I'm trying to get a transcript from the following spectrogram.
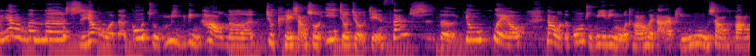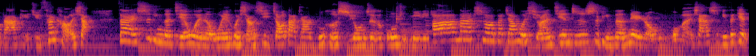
同样的呢，使用我的公主密令号呢，就可以享受一九九减三十的优惠哦。那我的公主密令我同样会打在屏幕上方，大家可以去参考一下。在视频的结尾呢，我也会详细教大家如何使用这个公主密令。好啦，那希望大家会喜欢今天这支视频的内容，我们下个视频再见，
